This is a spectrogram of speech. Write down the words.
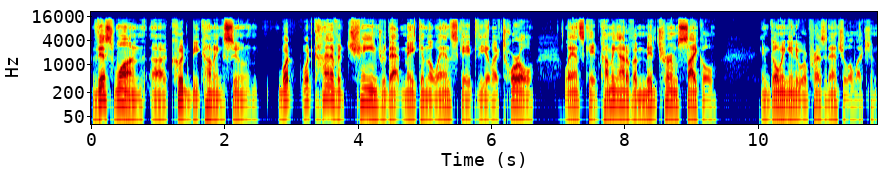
This one uh, could be coming soon. What what kind of a change would that make in the landscape, the electoral landscape, coming out of a midterm cycle and going into a presidential election?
